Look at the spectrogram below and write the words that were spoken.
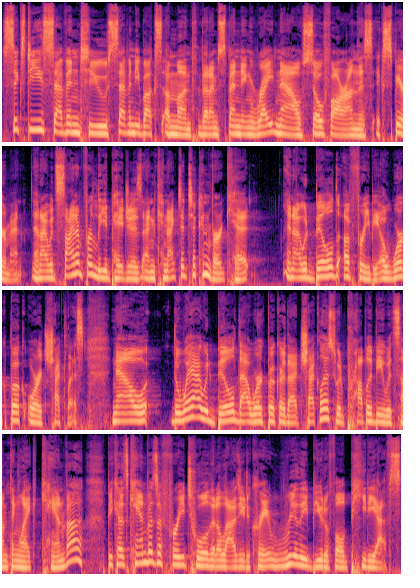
67 to 70 bucks a month that I'm spending right now so far on this experiment. And I would sign up for Leadpages and connect it to ConvertKit and I would build a freebie, a workbook or a checklist. Now, the way I would build that workbook or that checklist would probably be with something like Canva, because Canva is a free tool that allows you to create really beautiful PDFs.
